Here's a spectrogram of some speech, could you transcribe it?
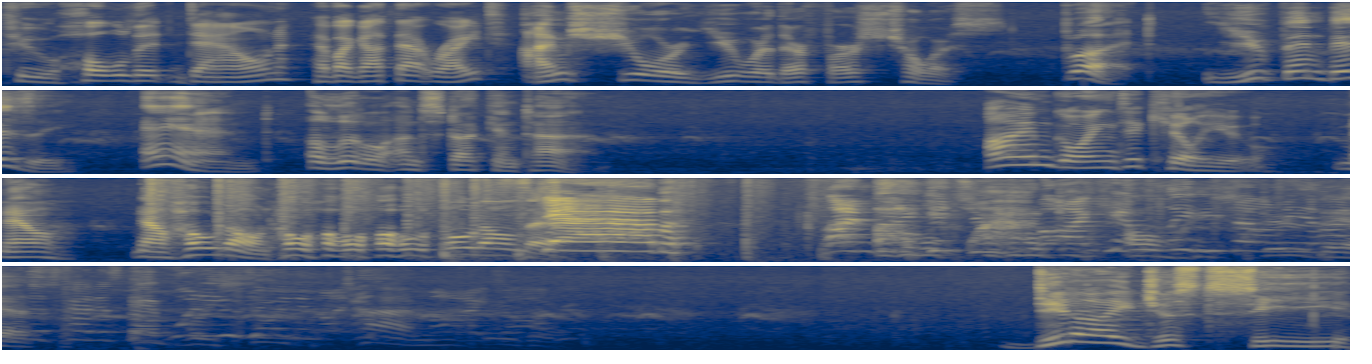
to hold it down? Have I got that right? I'm sure you were their first choice, but you've been busy and a little unstuck in time. I'm going to kill you. Now, now hold on, hold, hold, hold, hold on there. Gab! I'm gonna Oh, get you. why Oh, I can't oh, believe you telling me this this kind of stuff. What are you doing in my time Did I just see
